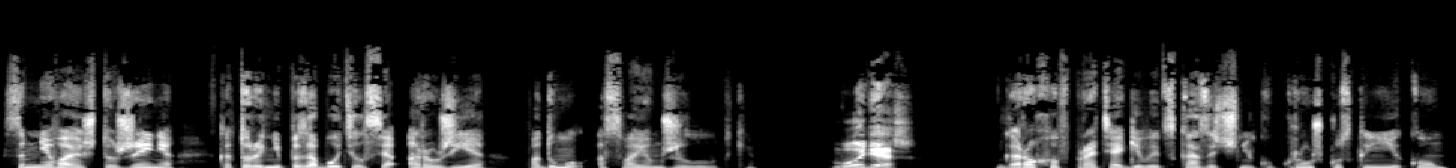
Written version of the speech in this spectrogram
Сомневаюсь, что Женя, который не позаботился о ружье, подумал о своем желудке. «Будешь?» Горохов протягивает сказочнику кружку с коньяком,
